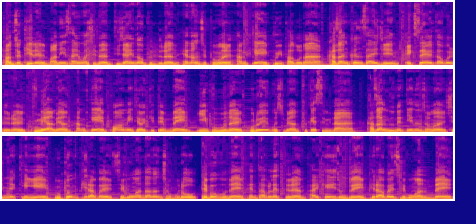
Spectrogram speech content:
단축키를 많이 사용하시는 디자이너 분들은 해당 제품을 함께 구입하거나 가장 큰 사이즈인 XLW를 구매하면 함께 포함이 되어 있기 때문에 이 부분을 고려해 보시면 좋겠습니다. 가장 눈에 띄는 점은 16K의 높은 필압을 제공한다는 점으로 대부분의 펜 타블렛들은 8K 정도의 필압을 제공하는데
